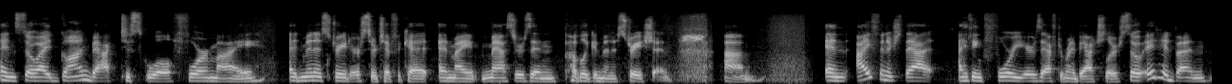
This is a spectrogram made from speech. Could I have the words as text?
and so I'd gone back to school for my administrator certificate and my master's in public administration. Um, and I finished that I think four years after my bachelor. So it had been,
